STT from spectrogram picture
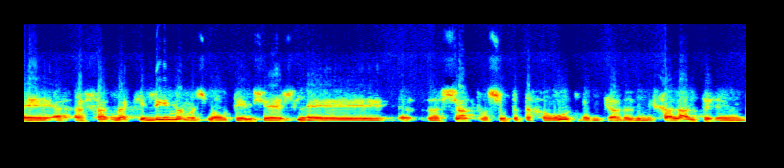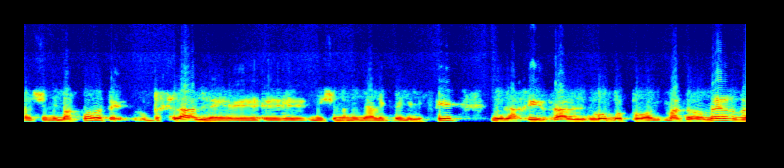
אה, אחד מהכלים המשמעותיים שיש לראשת רשות התחרות, במקרה הזה מיכל אלפרין בשנים האחרונות, ובכלל אה, מי שממונה על הגבלים עסקיים, זה להכריז על מונופול. מה זה אומר? זה,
